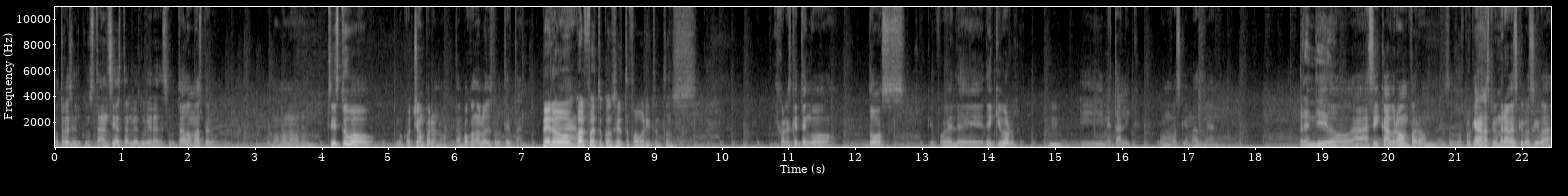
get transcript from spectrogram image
otras circunstancias, tal vez lo hubiera disfrutado más, pero no, no, no, no. sí estuvo locochón, pero no, tampoco no lo disfruté tan. Pero, tan- ¿cuál fue tu concierto favorito entonces? Híjole, es que tengo dos, que fue el de The Cure Mm. y Metallica, fueron los que más me han Prendido. Ah, Así cabrón fueron esos dos, porque eran las primeras veces que los iba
